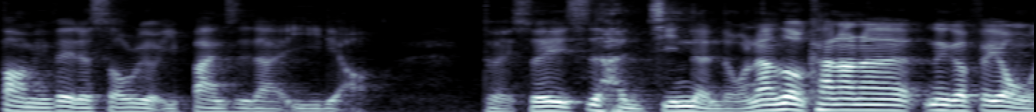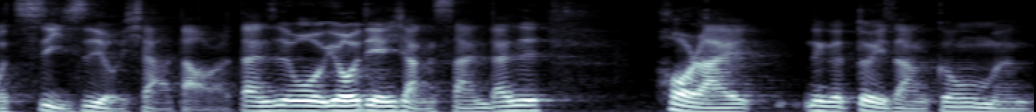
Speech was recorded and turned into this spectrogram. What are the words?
报名费的收入，有一半是在医疗，对，所以是很惊人的。我那时候看到那那个费用，我自己是有吓到了，但是我有点想删，但是后来那个队长跟我们。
